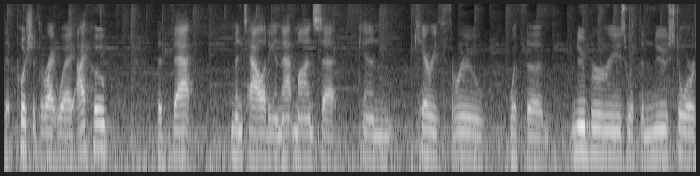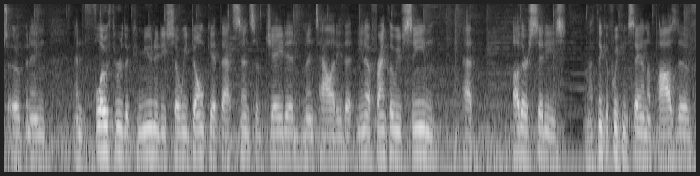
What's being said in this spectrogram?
that push it the right way. I hope that that mentality and that mindset can carry through with the new breweries, with the new stores opening, and flow through the community so we don't get that sense of jaded mentality that, you know, frankly, we've seen at other cities. And I think if we can stay on the positive,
